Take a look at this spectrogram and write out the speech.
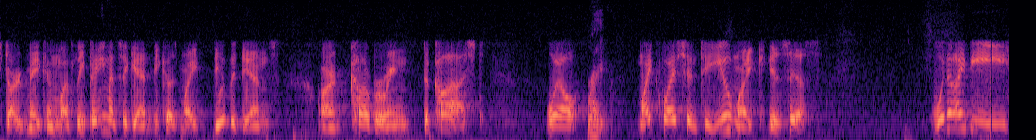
start making monthly payments again because my dividends aren't covering the cost. Well, Right. my question to you, Mike, is this. would I be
